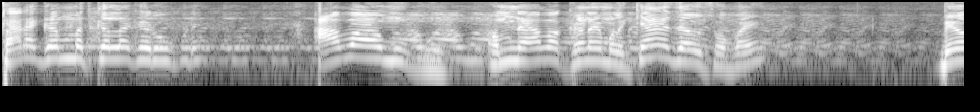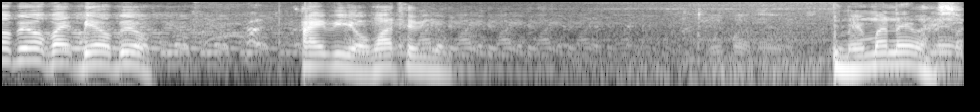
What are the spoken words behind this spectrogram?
તારા ગામમાં કલાકાર ઉપડે? આવા અમુક અમને આવા ઘણા મળે. ક્યાં જાવ છો ભાઈ? બેહો બેહો ભાઈ, બેહો બેહો. આવી જાઓ માથે આવી જાઓ મહેમાન આવ્યા છે.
